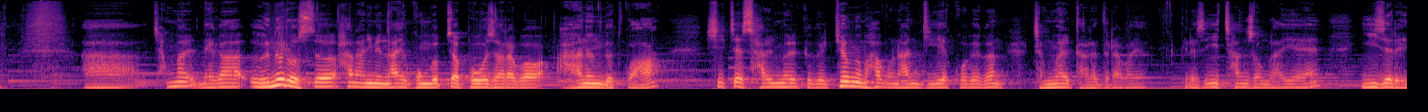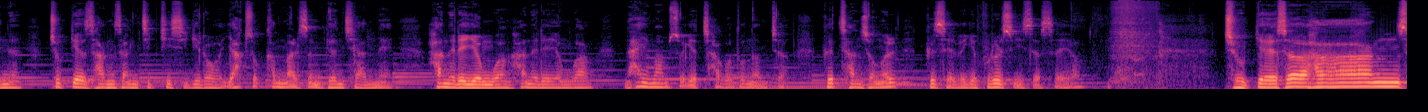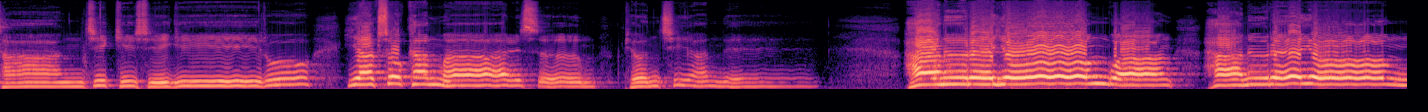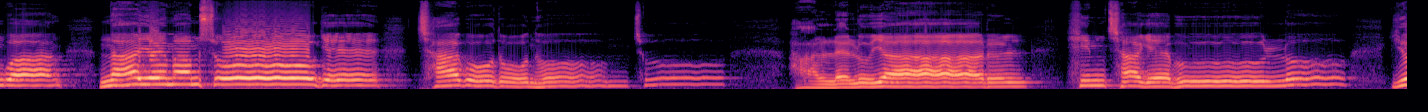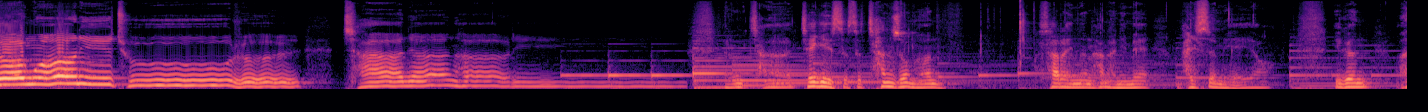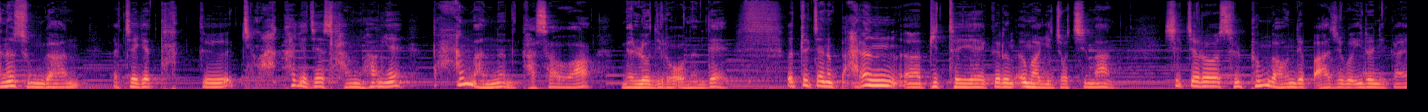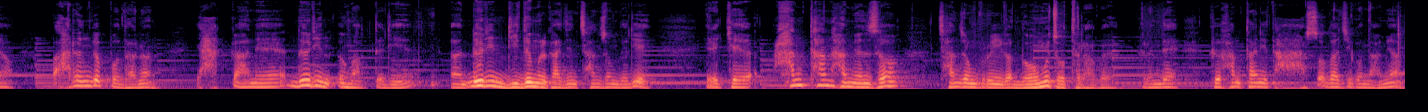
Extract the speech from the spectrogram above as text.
아, 정말 내가 은으로서 하나님이 나의 공급자 보호자라고 아는 것과 실제 삶을 그걸 경험하고 난 뒤에 고백은 정말 다르더라고요. 그래서 이 찬송가에 2절에 있는 주께서 항상 지키시기로 약속한 말씀 변치 않네. 하늘의 영광, 하늘의 영광, 나의 마음속에 차고도 넘쳐. 그 찬송을 그 새벽에 부를 수 있었어요. 주께서 항상 지키시기로 약속한 말씀 변치 않네. 하늘의 영광, 하늘의 영광, 나의 맘 속에 차고도 넘쳐. 할렐루야를 힘차게 불러 영원히 주를 찬양하리. 여러분, 제게 있어서 찬송은 살아있는 하나님의 말씀이에요. 이건 어느 순간 제게 딱 그 정확하게 제 상황에 딱 맞는 가사와 멜로디로 오는데 어떨 때는 빠른 어, 비트의 그런 음악이 좋지만 실제로 슬픔 가운데 빠지고 이러니까요. 빠른 것보다는 약간의 느린 음악들이 어, 느린 리듬을 가진 찬송들이 이렇게 한탄하면서 찬송 부르기가 너무 좋더라고요. 그런데 그 한탄이 다 쏟아지고 나면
